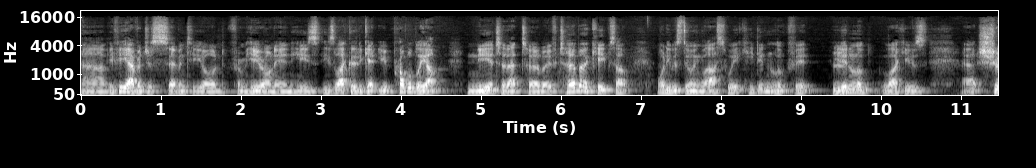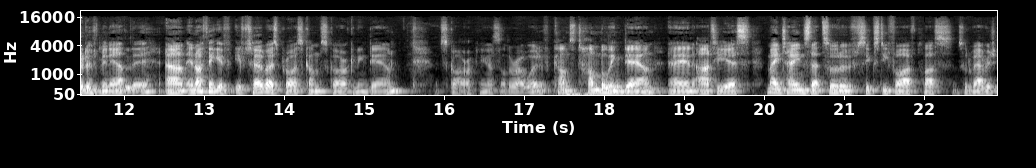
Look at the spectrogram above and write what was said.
uh, if he averages seventy odd from here on in, he's he's likely to get you probably up near to that turbo. If Turbo keeps up what he was doing last week, he didn't look fit. He didn't look like he was uh, should have been out there. Um, and I think if if Turbo's price comes skyrocketing down, skyrocketing that's not the right word. If it comes tumbling down and RTS maintains that sort of sixty five plus sort of average,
